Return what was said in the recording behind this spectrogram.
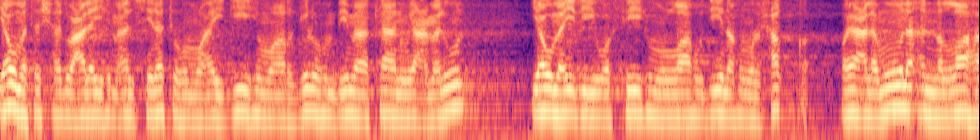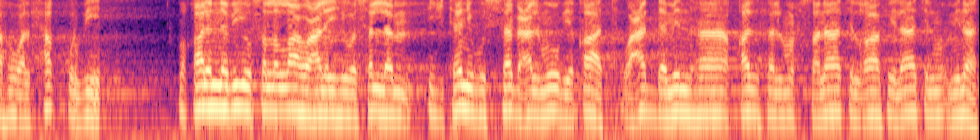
يوم تشهد عليهم ألسنتهم وأيديهم وأرجلهم بما كانوا يعملون يومئذ يوفيهم الله دينهم الحق ويعلمون أن الله هو الحق المبين وقال النبي صلى الله عليه وسلم اجتنبوا السبع الموبقات وعد منها قذف المحصنات الغافلات المؤمنات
